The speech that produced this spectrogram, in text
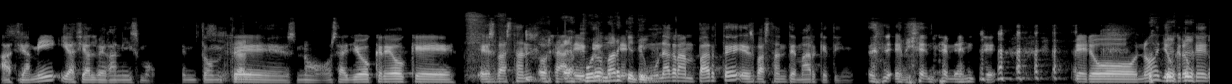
hacia mí y hacia el veganismo. Sí. Claro, Entonces, no, o sea, yo creo que es bastante, o sea, es en, puro en- en marketing. una gran parte es bastante marketing, evidentemente. Pero no, yo creo que,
